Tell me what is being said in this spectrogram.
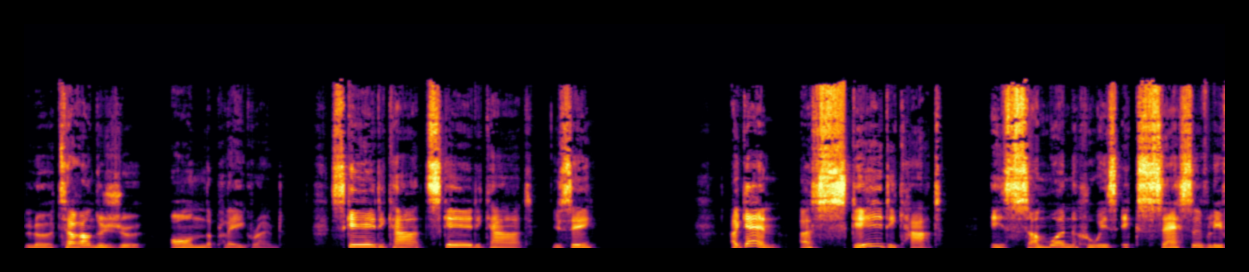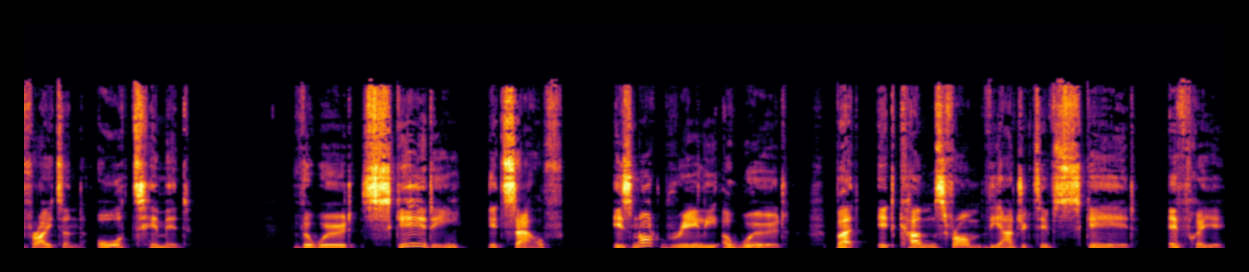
le terrain de jeu on the playground. Scaredy cat, scaredy cat, you see? Again, a scaredy cat is someone who is excessively frightened or timid. The word scaredy itself is not really a word, but it comes from the adjective scared, effrayé.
